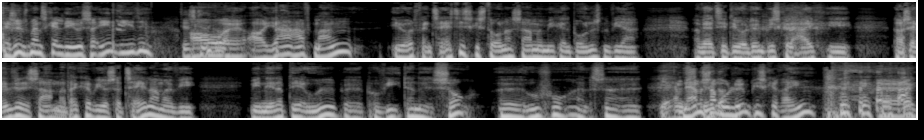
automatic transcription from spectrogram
jeg synes, man skal leve sig ind i det. Det og, øh, og jeg har haft mange i øvrigt fantastiske stunder sammen med Michael Bundesen. Vi har, har været til de olympiske lege i Los Angeles sammen, og der kan vi jo så tale om, at vi, vi netop derude øh, på viderne så øh, UFO'er, altså øh, Jamen, nærmest som olympiske ringe. øh,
